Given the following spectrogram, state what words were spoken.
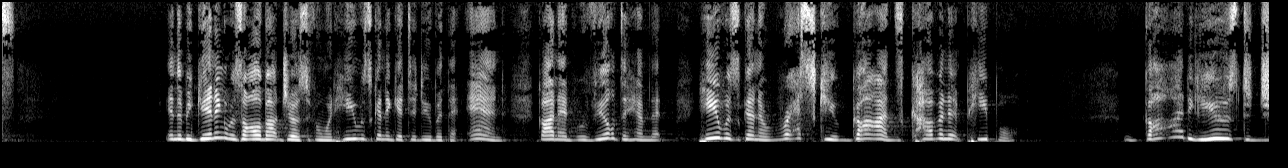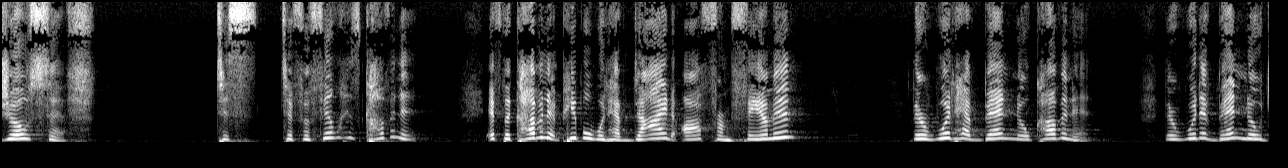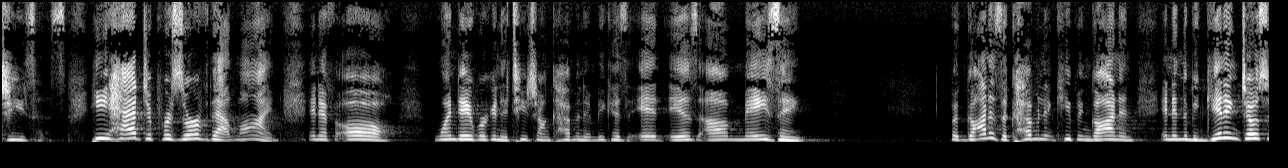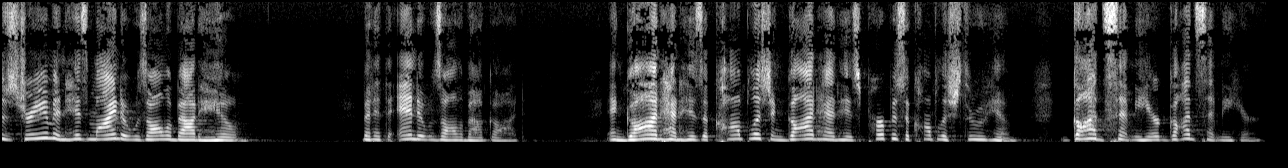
In the beginning, it was all about Joseph and what he was going to get to do, but the end, God had revealed to him that he was going to rescue God's covenant people. God used Joseph to, to fulfill his covenant. If the covenant people would have died off from famine, there would have been no covenant. There would have been no Jesus. He had to preserve that line. And if, oh, one day we're going to teach on covenant because it is amazing. But God is a covenant keeping God. And, and in the beginning, Joseph's dream, in his mind, it was all about him. But at the end, it was all about God. And God had his accomplished, and God had his purpose accomplished through him. God sent me here. God sent me here.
